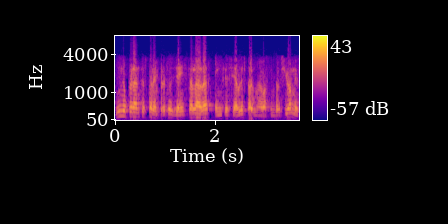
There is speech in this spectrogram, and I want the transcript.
inoperantes para empresas ya instaladas e indeseables para nuevas inversiones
